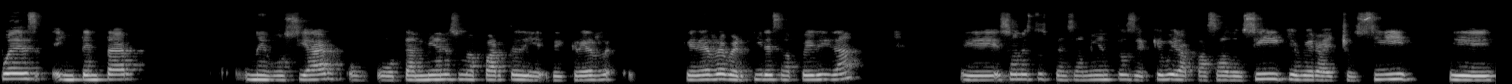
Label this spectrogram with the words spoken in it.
Puedes intentar negociar o, también es una parte de, de querer, querer revertir esa pérdida. Eh, son estos pensamientos de qué hubiera pasado sí, qué hubiera hecho sí, eh,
